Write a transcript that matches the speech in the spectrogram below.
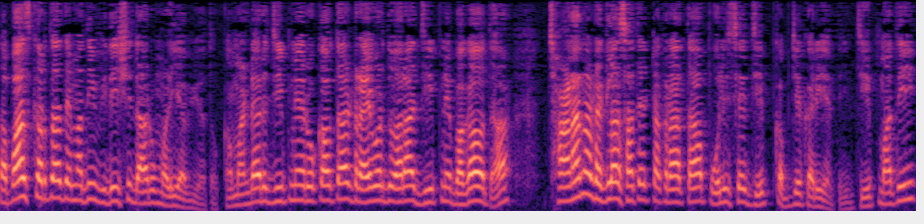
તપાસ કરતા તેમાંથી વિદેશી દારૂ મળી આવ્યો હતો. કમાન્ડર જીપને રોકાવતા ડ્રાઈવર દ્વારા જીપને ભગાવતા છાણાના ઢગલા સાથે ટકરાતા પોલીસે જીપ કબજે કરી હતી. જીપમાંથી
